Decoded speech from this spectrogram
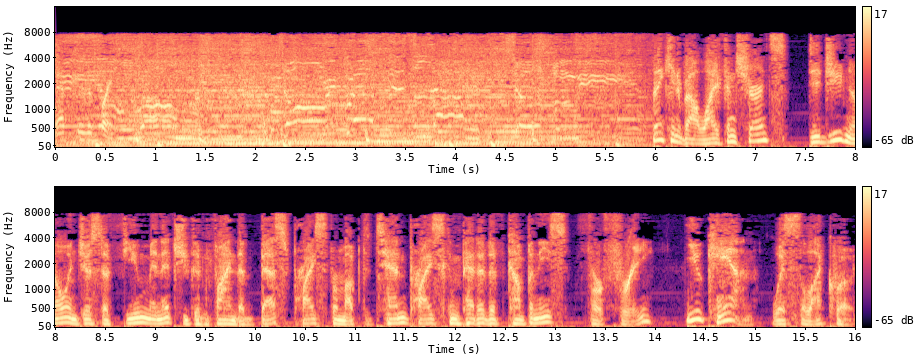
after the break. Thinking about life insurance? Did you know in just a few minutes you can find the best price from up to 10 price competitive companies for free? You can with SelectQuote.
